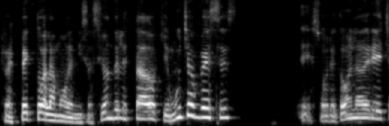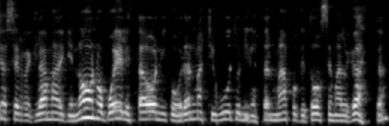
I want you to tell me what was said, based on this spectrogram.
respecto a la modernización del Estado, que muchas veces, eh, sobre todo en la derecha, se reclama de que no, no puede el Estado ni cobrar más tributos ni gastar más porque todo se malgasta.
